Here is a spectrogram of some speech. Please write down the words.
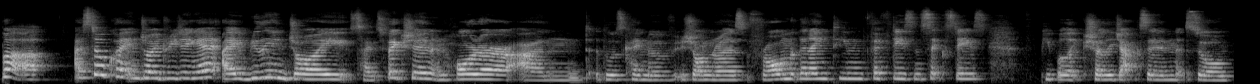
but I still quite enjoyed reading it. I really enjoy science fiction and horror and those kind of genres from the 1950s and 60s. People like Shirley Jackson, so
